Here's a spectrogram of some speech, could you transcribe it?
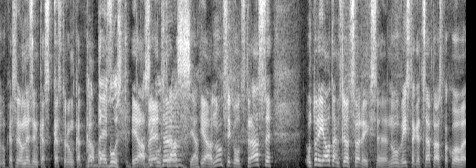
nu, kas vēl nezinu, kas, kas tur un kad, kā Nu, būs. mūsu t- Siguldas e, trases, jā. jā nu, Siguldas trase. Un tur ir jautājums ļoti svarīgs. Nu, Visi tagad cepās, par ko va-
